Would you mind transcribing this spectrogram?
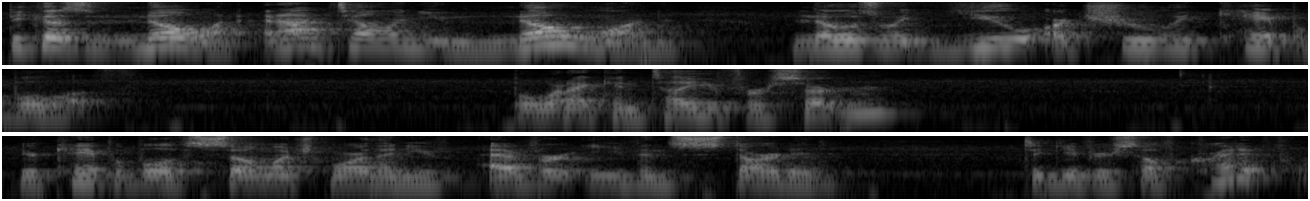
Because no one, and I'm telling you, no one knows what you are truly capable of. But what I can tell you for certain, you're capable of so much more than you've ever even started to give yourself credit for.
